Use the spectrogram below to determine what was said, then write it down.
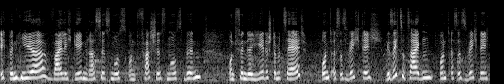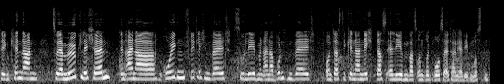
Ich bin hier, weil ich gegen Rassismus und Faschismus bin und finde, jede Stimme zählt. Und es ist wichtig, Gesicht zu zeigen und es ist wichtig, den Kindern zu ermöglichen, in einer ruhigen, friedlichen Welt zu leben, in einer bunten Welt und dass die Kinder nicht das erleben, was unsere Großeltern erleben mussten.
